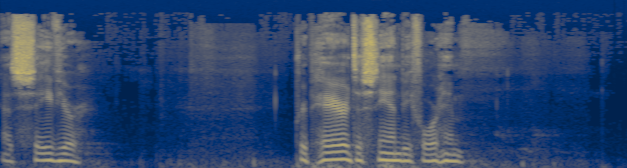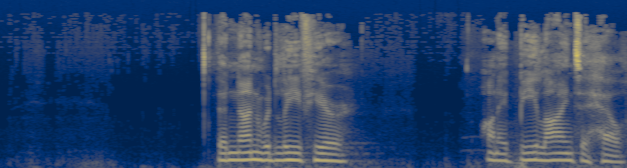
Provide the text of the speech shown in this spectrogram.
as Savior, prepared to stand before Him. That none would leave here on a beeline to hell.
